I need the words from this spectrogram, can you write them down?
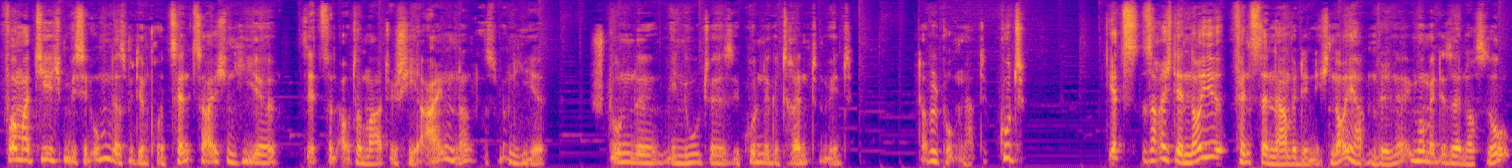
Formatiere ich ein bisschen um, das mit dem Prozentzeichen hier setzt dann automatisch hier ein, ne, dass man hier Stunde, Minute, Sekunde getrennt mit Doppelpunkten hat. Gut, jetzt sage ich, der neue Fenstername, den ich neu haben will, ne, im Moment ist er noch so,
